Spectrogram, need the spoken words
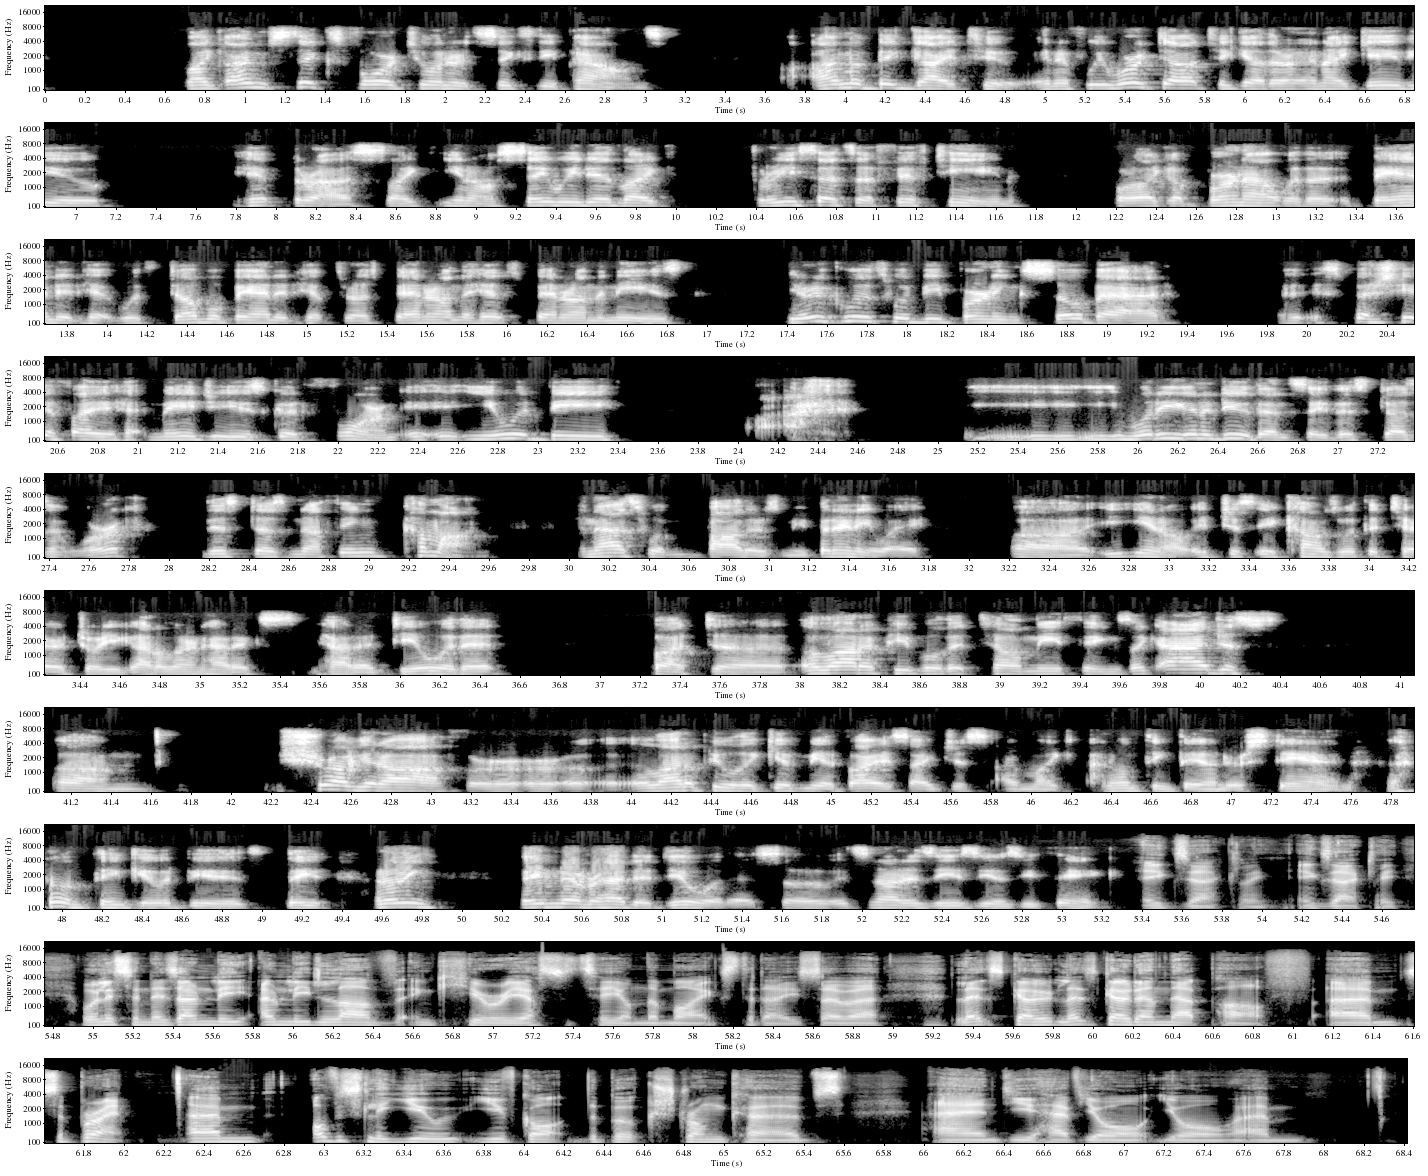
like I'm 6'4", 260 pounds. I'm a big guy too, and if we worked out together and I gave you hip thrusts, like you know, say we did like three sets of 15 or like a burnout with a banded hip with double banded hip thrust, banded on the hips, banded on the knees, your glutes would be burning so bad, especially if I made you use good form. It, it, you would be, uh, what are you going to do then? Say this doesn't work? This does nothing? Come on. And that's what bothers me. But anyway, uh, you know, it just it comes with the territory. You got to learn how to how to deal with it. But uh, a lot of people that tell me things like, I ah, just um, shrug it off or, or, a lot of people that give me advice i just i'm like i don't think they understand. I don't think it would be they i don't think they've never had to deal with it so it's not as easy as you think. Exactly exactly. Well listen there's only only love and curiosity on the mics today so uh, let's go let's go down that path. Um, so Bret um, obviously you you've got the book strong curves and you have your your um,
